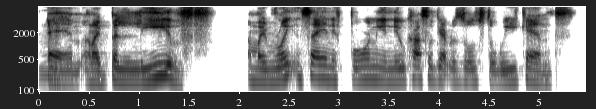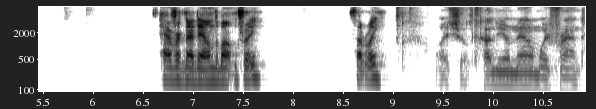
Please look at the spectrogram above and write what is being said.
Mm. Um, and I believe, am I right in saying if Burnley and Newcastle get results the weekend, Everton are down the bottom three? Is that right? I shall tell you now, my friend.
